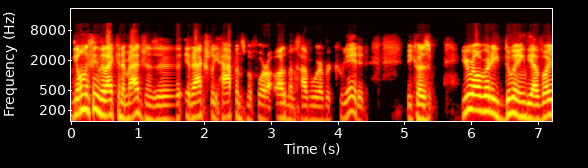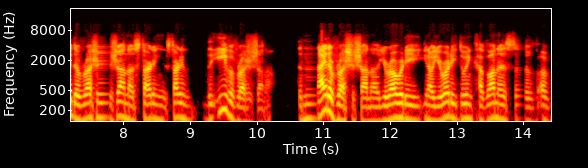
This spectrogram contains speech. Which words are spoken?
the only thing that I can imagine is it actually happens before Adam and Chava were ever created, because you're already doing the avoid of Rosh Hashanah starting starting the eve of Rosh Hashanah, the night of Rosh Hashanah. You're already you know you're already doing kavanas of, of,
